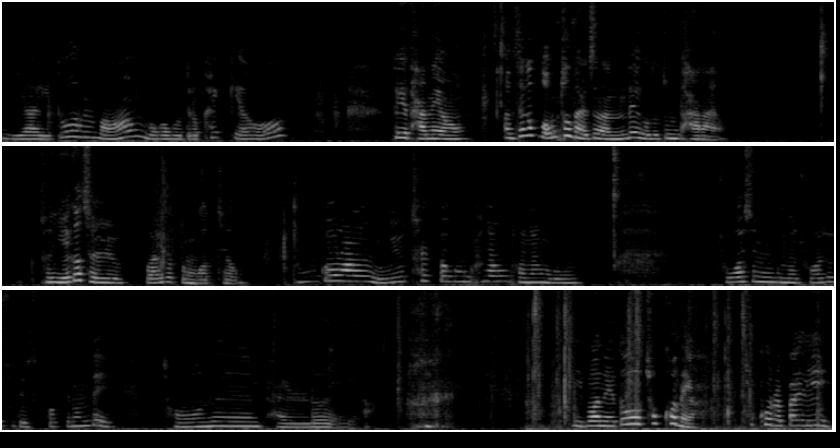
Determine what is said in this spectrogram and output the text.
이 아이도 한번 먹어보도록 할게요. 되게 다네요. 아, 생각보다 엄청 달진 않는데 이것도 좀 달아요. 전 얘가 제일 맛있었던 것 같아요. 이거랑 우유 찰떡은 그냥 저냥 뭐 좋아하시는 분은 좋아하실 수도 있을 것 같긴 한데 저는 별로예요. 이번에도 초코네요. 초코를 빨리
